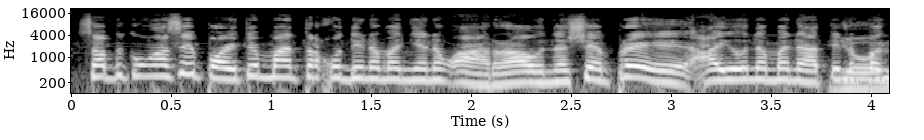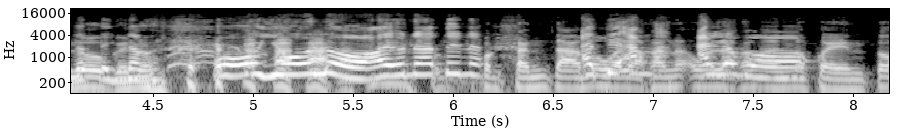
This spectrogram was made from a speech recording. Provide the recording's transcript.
sabi ko nga sa partner, mantra ko din naman yan ng araw na syempre, ayaw naman natin na YOLO, pagdating ng... ganun. Oo, YOLO. Ayaw natin na... Pagtanda mo, wala ang- ka na, wala alam ka mo, na ano, kwento.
